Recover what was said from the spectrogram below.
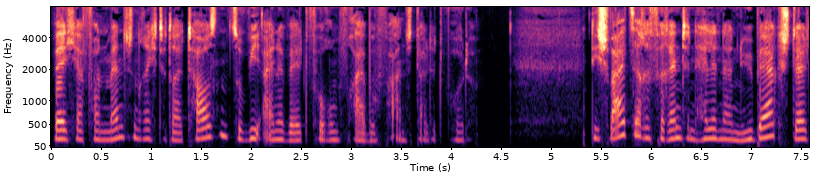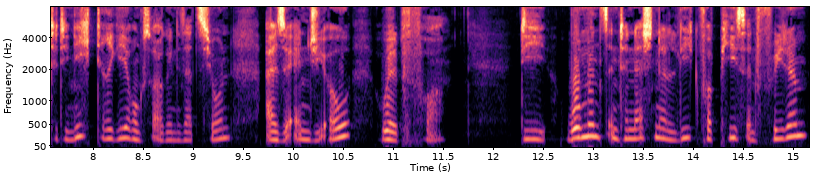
welcher von Menschenrechte 3000 sowie eine Weltforum Freiburg veranstaltet wurde. Die Schweizer Referentin Helena Nüberg stellte die Nichtregierungsorganisation, also NGO, WILP vor die Women's International League for Peace and Freedom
